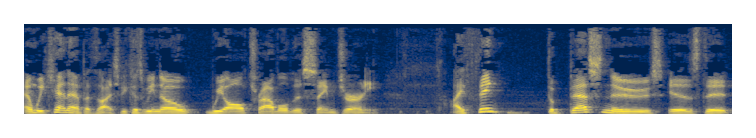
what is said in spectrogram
And we can empathize because we know we all travel this same journey. I think the best news is that,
